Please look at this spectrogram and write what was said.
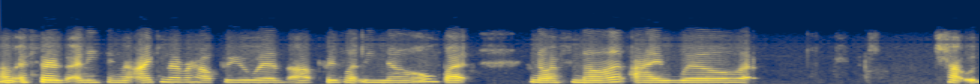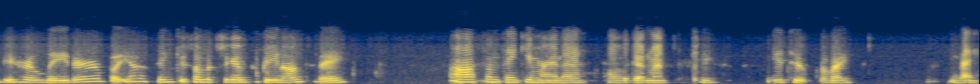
um, if there's anything that i can ever help you with uh, please let me know but you know, if not, I will chat with you here later. But yeah, thank you so much again for being on today. Awesome. Thank you, Miranda. Have a good one. Okay. You too. Bye-bye. Bye.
